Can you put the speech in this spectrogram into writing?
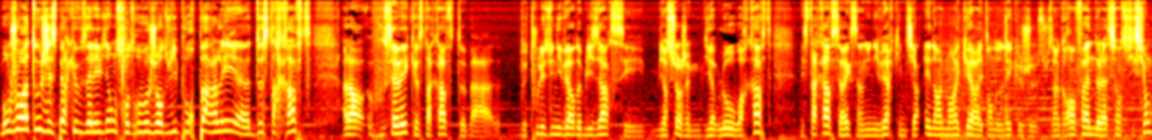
Bonjour à tous, j'espère que vous allez bien, on se retrouve aujourd'hui pour parler euh, de Starcraft. Alors vous savez que Starcraft, bah, de tous les univers de Blizzard, c'est bien sûr j'aime Diablo ou Warcraft, mais Starcraft c'est vrai que c'est un univers qui me tient énormément à cœur étant donné que je suis un grand fan de la science-fiction.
